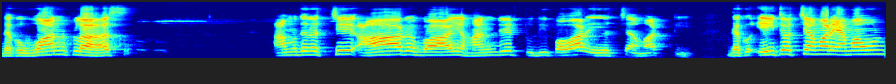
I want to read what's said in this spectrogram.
দেখো ওয়ান প্লাস আমাদের হচ্ছে r by hundred to the power এই হচ্ছে আমার টি দেখো, এইটা হচ্ছে আমার অ্যামাউন্ট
